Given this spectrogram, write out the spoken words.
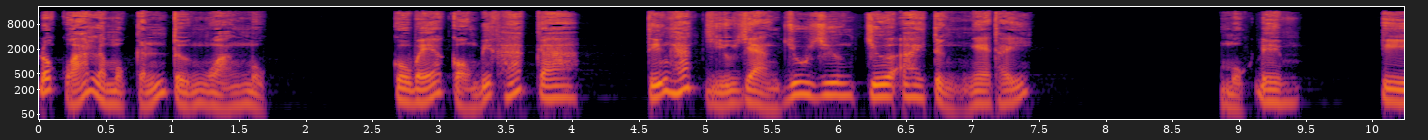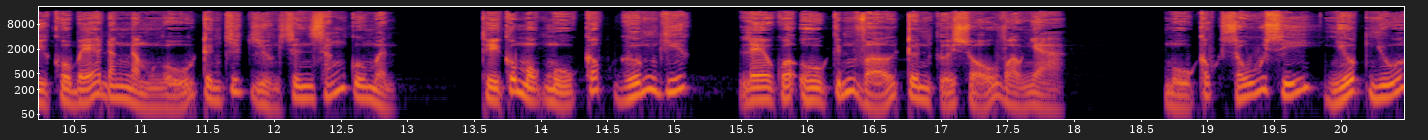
Đó quả là một cảnh tượng ngoạn mục. Cô bé còn biết hát ca, tiếng hát dịu dàng du dương chưa ai từng nghe thấy. Một đêm, khi cô bé đang nằm ngủ trên chiếc giường xinh xắn của mình, thì có một mụ cốc gớm ghiếc leo qua ô kính vỡ trên cửa sổ vào nhà. Mụ cốc xấu xí, nhớp nhúa,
